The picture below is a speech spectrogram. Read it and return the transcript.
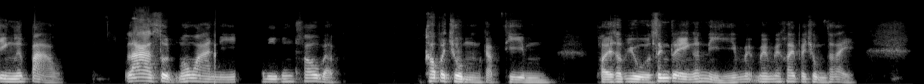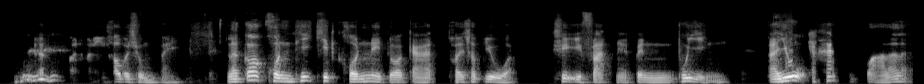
จริงหรือเปล่า ล่าสุดเมื่อวานนี้พอดีเพิ่งเข้าแบบ เข้าประชุมกับทีม Point of View ซึ่งตัวเองก็หนีไม่ไม่ไม่ค่อยประชุมเท่าไหร่วันนี้เข้าประชุมไป แล้วก็คนที่คิดค้นในตัวการ์ด Point of View อะ ชื่ออีฟรัตเนี่ยเป็นผู้หญิง อายุห้าสิบกว่าแล้วแหละ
